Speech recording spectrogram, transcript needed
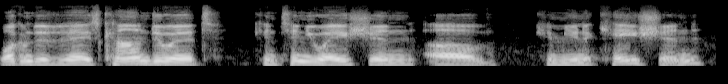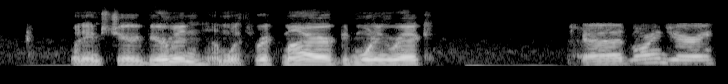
Welcome to today's conduit continuation of communication. My name's Jerry Bierman. I'm with Rick Meyer. Good morning, Rick. Good morning, Jerry.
